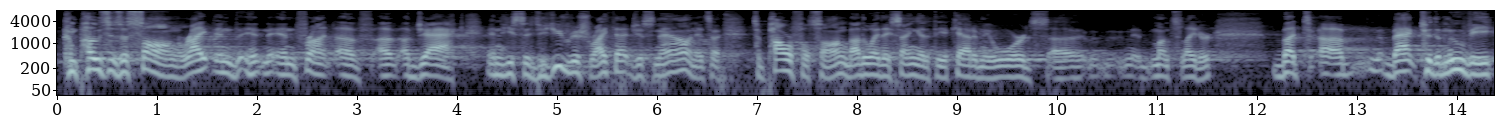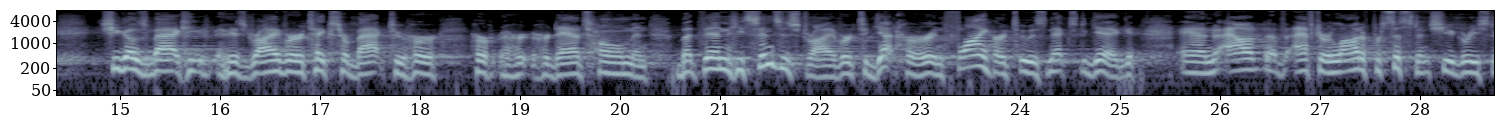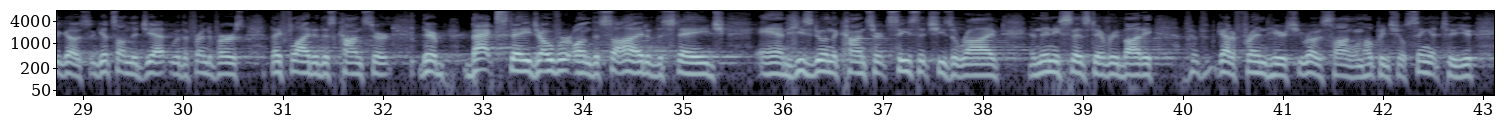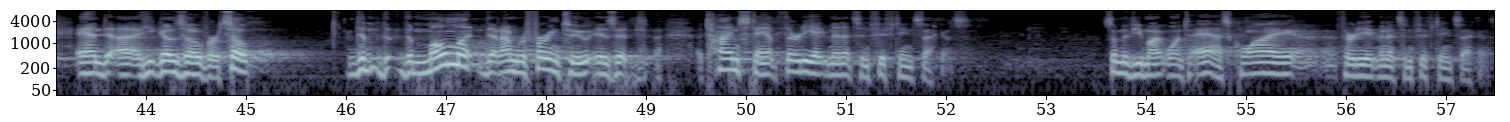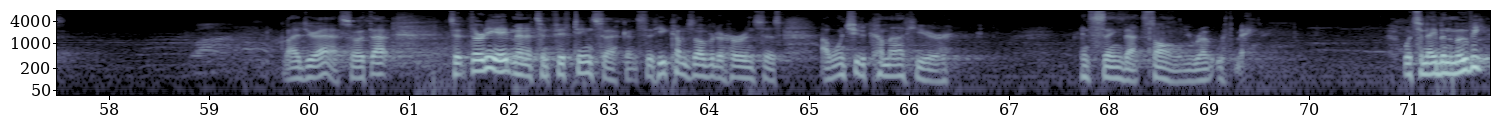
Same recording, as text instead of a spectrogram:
composes a song right in, in, in front of, of, of, Jack. And he said, Did you just write that just now? And it's a, it's a powerful song. By the way, they sang it at the Academy Awards uh, months later. But uh, back to the movie, she goes back, he, his driver takes her back to her her, her, her, dad's home. And, but then he sends his driver to get her and fly her to his next gig. And out of, after a lot of persistence, she agrees to go. So gets on the jet with a friend of hers. They fly to this concert. They're backstage over on the side of the stage. And he's doing the concert, sees that she's arrived. And then he says to everybody, I've got a friend here. She wrote a song. I'm hoping she'll sing it to you. And uh, he goes over. So the, the, the, moment that I'm referring to is at a timestamp 38 minutes and 15 seconds. Some of you might want to ask, why 38 minutes and 15 seconds? Glad you asked. So at that, it's at 38 minutes and 15 seconds that he comes over to her and says, I want you to come out here and sing that song you wrote with me. What's the name of the movie?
